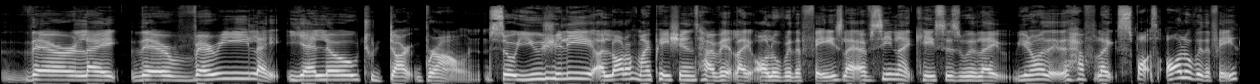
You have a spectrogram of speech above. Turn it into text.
they're like, they're very like yellow to dark brown. So usually a lot of my patients have it like all over the face. Like I've seen like cases with like, you know, they have like spots all over the face.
